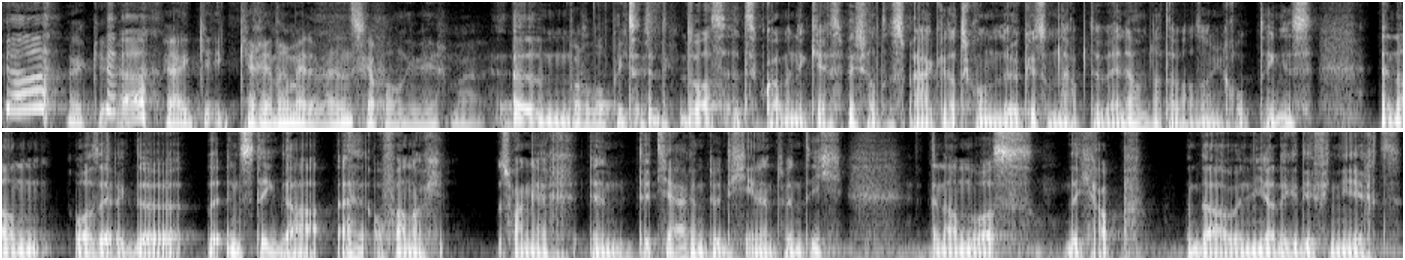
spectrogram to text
Ja. Oké. Ja, ik, ik herinner mij de weddenschap al niet meer, maar Ehm, voorlopig het, dus het, het was, het kwam in een kerstspecial ter sprake dat het gewoon leuk is om daarop te wedden, omdat dat wel zo'n groot ding is. En dan was eigenlijk de, de insteek dat, hè, ofwel nog zwanger in dit jaar, in 2021. En dan was de grap dat we niet hadden gedefinieerd.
